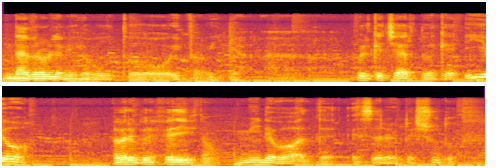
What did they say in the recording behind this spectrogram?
dai problemi che ho avuto in famiglia. Quel che è certo è che io avrei preferito mille volte essere cresciuto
